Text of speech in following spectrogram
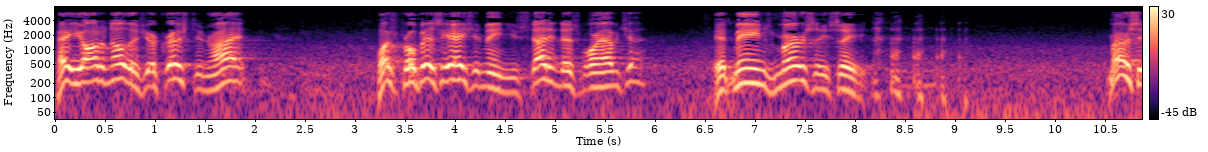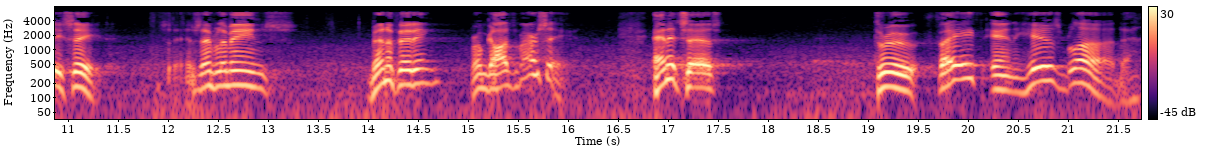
Hey, you ought to know this. You're a Christian, right? What's propitiation mean? You studied this before, haven't you? It means mercy seat. mercy seat. It simply means benefiting from God's mercy. And it says, through faith in His blood,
